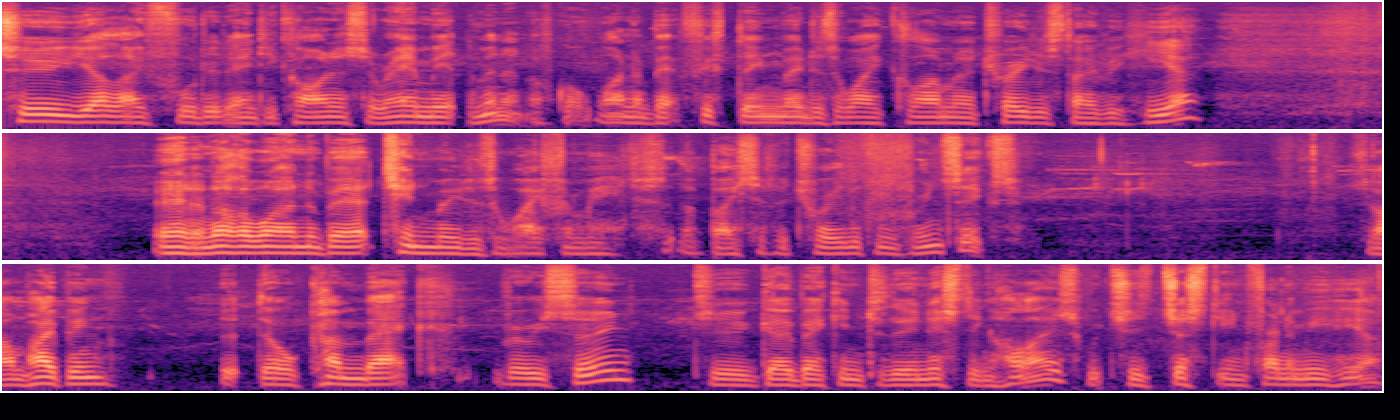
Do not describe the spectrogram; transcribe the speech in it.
two yellow-footed antechinus around me at the minute. I've got one about 15 metres away climbing a tree just over here. And another one about 10 metres away from me, just at the base of a tree looking for insects. So I'm hoping that they'll come back very soon to go back into their nesting hollows, which is just in front of me here.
